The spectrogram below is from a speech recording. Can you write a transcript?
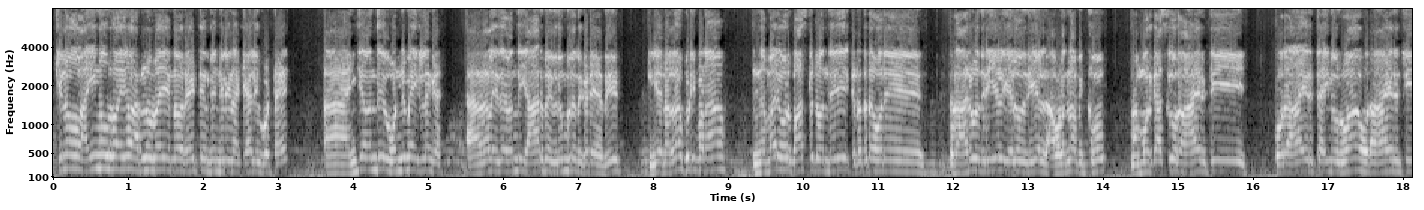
கிலோ ஐநூறு ரூபாயோ அறுநூறு ரூபாயோ என்ன ரேட் இருக்குன்னு சொல்லி நான் கேள்விப்பட்டேன். ஆஹ் இங்க வந்து ஒண்ணுமே இல்லைங்க. அதனால இதை வந்து யாருமே விரும்புறது கிடையாது. இங்க நல்லா குடிப்பனா இந்த மாதிரி ஒரு பாஸ்கெட் வந்து கிட்டத்தட்ட ஒரு ஒரு அறுபது ரியல் எழுபது ரியல் அவ்வளவுதான் விற்கும் நம்ம ஒரு காசுக்கு ஒரு ஆயிரத்தி ஒரு ஆயிரத்தி ஐநூறு ரூபா ஒரு ஆயிரத்தி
